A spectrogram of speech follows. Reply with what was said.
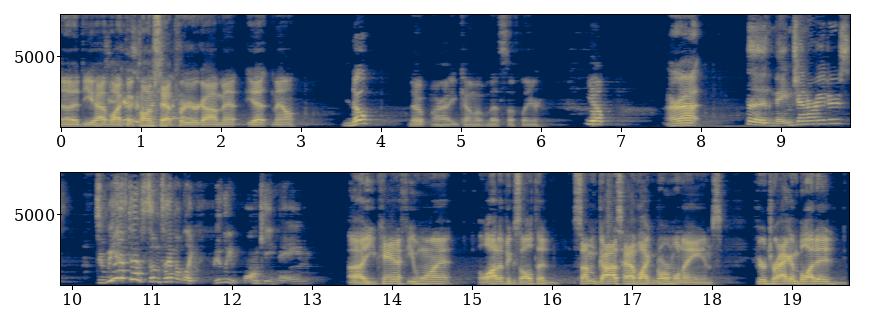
Uh, do you have like a Here's a concept I for your guy Met yet, Mel? Nope. Nope. All right, you come up with that stuff later. Yep. All right. The name generators. Do we have to have some type of like really wonky name? Uh, you can if you want. A lot of exalted. Some guys have like normal names. If you're dragon blooded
